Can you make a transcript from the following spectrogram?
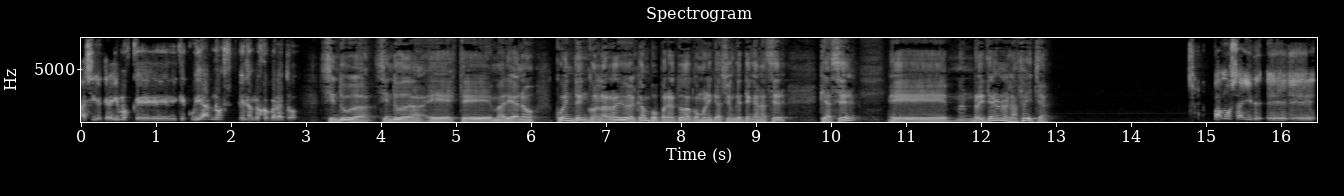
así que creímos que, que cuidarnos es lo mejor para todos. Sin duda, sin duda, este Mariano, cuenten con la radio del campo para toda comunicación que tengan hacer, que hacer. Eh, reiterarnos la fecha. Vamos a ir eh,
